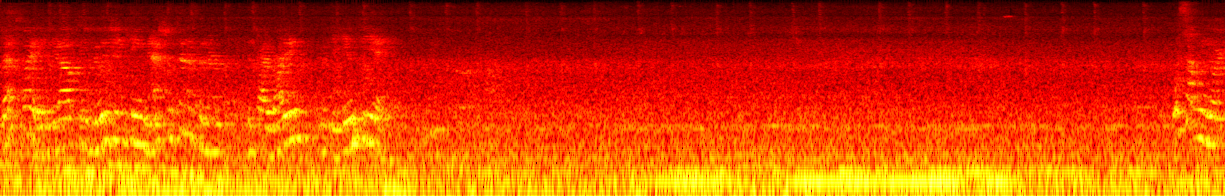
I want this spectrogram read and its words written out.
Best way to get out to the Billie Jean King National Tennis Center is by riding with the MTA. What's up, New York?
